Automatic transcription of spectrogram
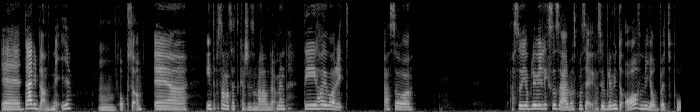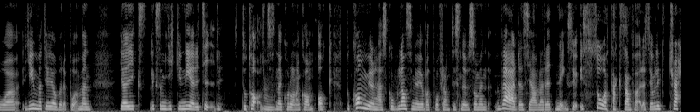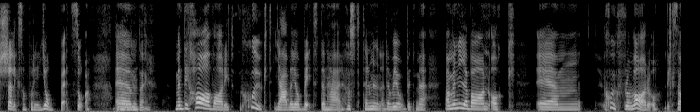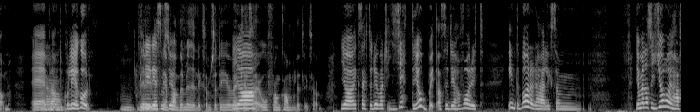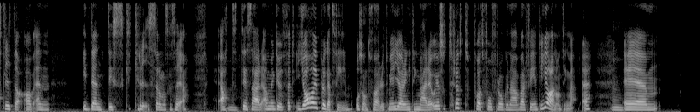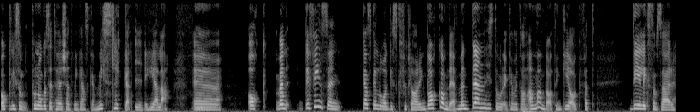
Eh, däribland mig Mm. också. Eh, inte på samma sätt kanske som alla andra men det har ju varit alltså Alltså jag blev ju liksom så här, vad ska man säga, alltså jag blev inte av med jobbet på gymmet jag jobbade på men jag gick, liksom gick ju ner i tid totalt Mm. när coronan kom och då kom ju den här skolan som jag jobbat på fram tills nu som en världens jävla räddning så jag är så tacksam för det så jag vill inte trasha liksom på det jobbet så. Nej, nej. men det har varit sjukt jävla jobbigt den här höstterminen. Det var jobbigt med ja, med nya barn och ehm, sjukfrånvaro liksom. Eh, Ja. Bland kollegor. Mm. Vi är det är ju det mitt som i en pandemi liksom så det är ju verkligen Ja. så ofrånkomligt liksom. Ja exakt och det har varit jättejobbigt. Alltså det har varit inte bara det här liksom... Ja men alltså jag har ju haft lite av en identisk kris eller vad man ska säga. Att Mm. det är så här, ja men gud för att jag har ju pluggat film och sånt förut men jag gör ingenting med det och jag är så trött på att få frågorna varför jag inte gör någonting med det. Mm. Ehm, och liksom på något sätt har jag känt mig ganska misslyckad i det hela. Mm. Eh, och, men det finns en ganska logisk förklaring bakom det. Men den historien kan vi ta en annan dag tänker jag. För att det är liksom så här.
